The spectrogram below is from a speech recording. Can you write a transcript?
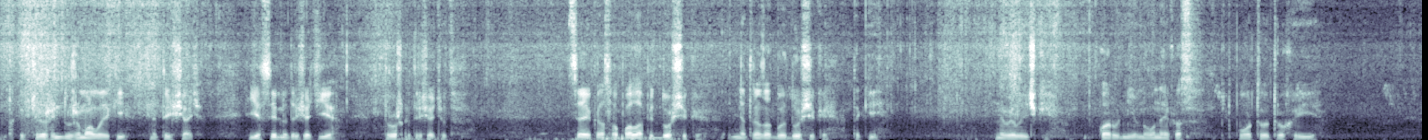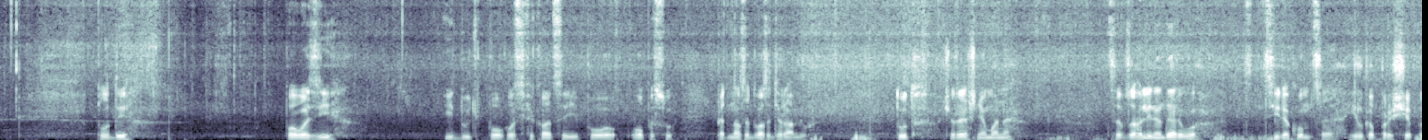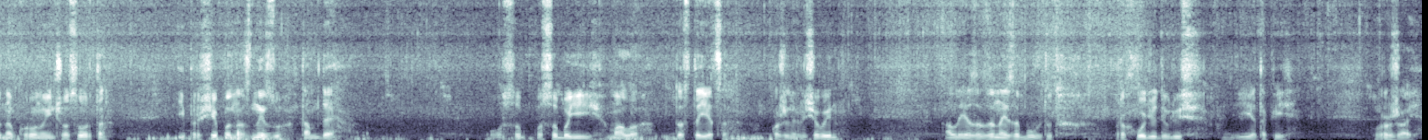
Таких черешень дуже мало, які не тріщать. Є сильно тріщать, є трошки тріщать. От. Ця якраз попала під дощики. Дня три назад були дощики такі невеличкі, пару днів. Ну вони якраз підпортили трохи її. Плоди по вазі йдуть по класифікації, по опису 15-20 грамів. Тут черешня в мене це взагалі не дерево, ціляком це гілка прищеплена в корону іншого сорта і прищеплена знизу, там де особо їй мало достається поживних речовин. Але я за, неї забув, тут проходжу, дивлюсь, є такий врожай.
